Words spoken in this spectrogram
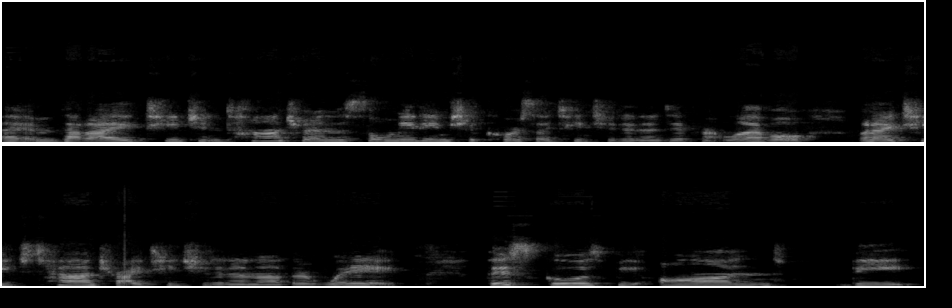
um, that I teach in Tantra, and the Soul Mediumship course, I teach it in a different level. When I teach Tantra, I teach it in another way. This goes beyond the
